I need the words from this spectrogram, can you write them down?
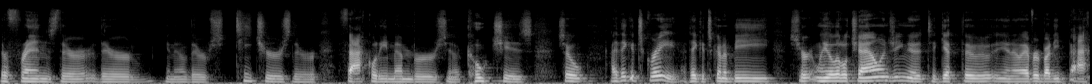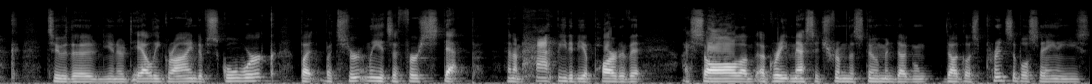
their friends, their their you know their teachers, their faculty members, you know, coaches. So I think it's great. I think it's going to be certainly a little challenging to, to get the you know everybody back to the you know daily grind of schoolwork, but but certainly it's a first step, and I'm happy to be a part of it. I saw a, a great message from the Stoneman Douglas principal saying he's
